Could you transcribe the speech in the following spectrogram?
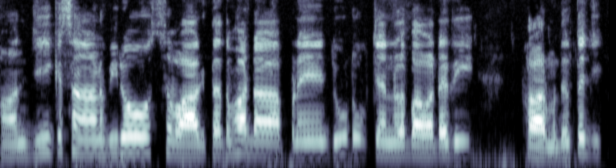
ਹਾਂਜੀ ਕਿਸਾਨ ਵੀਰੋ, ਸਵਾਗਤ ਹੈ ਤੁਹਾਡਾ ਆਪਣੇ YouTube channel Bawa dairy farm ਦੇ ਉੱਤੇ ਜੀ।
